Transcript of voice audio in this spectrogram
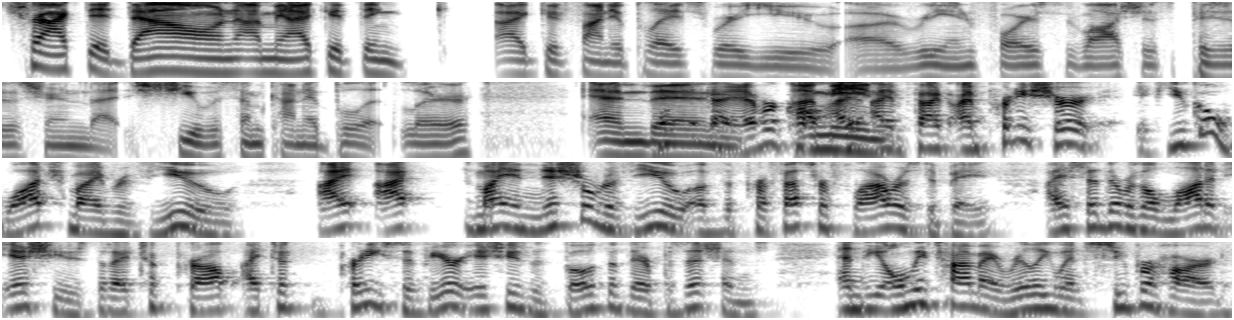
tracked it down, I mean, I could think I could find a place where you uh, reinforce Vaush's position that she was some kind of blittler, and I then think I ever call. I mean, I, in fact, I'm pretty sure if you go watch my review, I, I, my initial review of the Professor Flowers debate, I said there was a lot of issues that I took. Prob, I took pretty severe issues with both of their positions, and the only time I really went super hard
